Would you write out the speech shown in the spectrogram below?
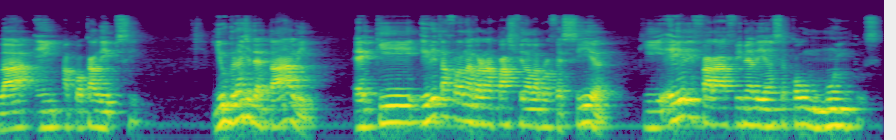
lá em Apocalipse. E o grande detalhe é que ele está falando agora na parte final da profecia que ele fará firme aliança com muitos.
